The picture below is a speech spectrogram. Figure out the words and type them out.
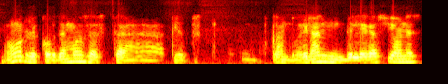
¿no? Recordemos hasta que pues, cuando eran delegaciones,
